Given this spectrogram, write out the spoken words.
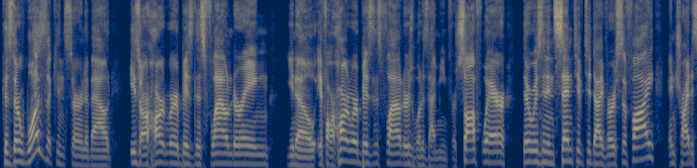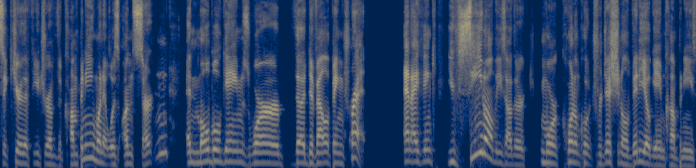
because there was the concern about is our hardware business floundering? You know if our hardware business flounders what does that mean for software? There was an incentive to diversify and try to secure the future of the company when it was uncertain and mobile games were the developing trend. And i think you've seen all these other more quote unquote traditional video game companies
